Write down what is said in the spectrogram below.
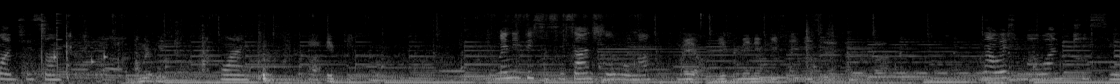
much is one? How many pieces? One. Uh, 50. Many pieces 是三十五吗？没有，this many pieces, this is 那为什么 one piece？ you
